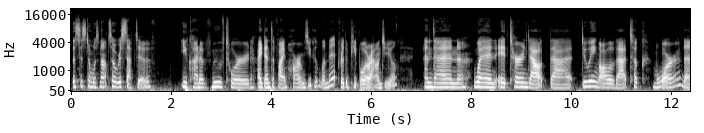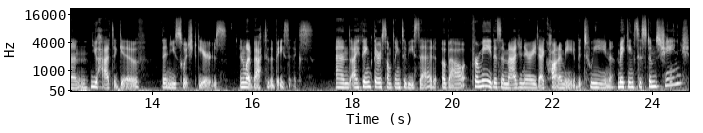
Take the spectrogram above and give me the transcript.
the system was not so receptive, you kind of move toward identifying harms you could limit for the people around you. And then when it turned out that doing all of that took more than you had to give, then you switched gears and went back to the basics. And I think there's something to be said about, for me, this imaginary dichotomy between making systems change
